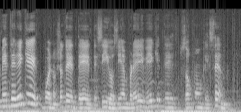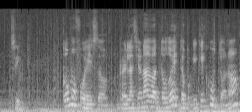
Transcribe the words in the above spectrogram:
me enteré que, bueno, yo te, te, sigo siempre y vi que te, sos monje zen. Sí. ¿Cómo fue eso relacionado a todo esto? Porque qué justo, ¿no?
